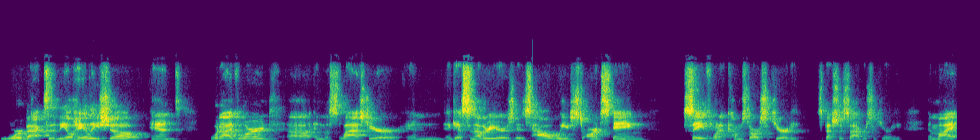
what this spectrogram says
We're back to the Neil Haley show. And what I've learned uh, in this last year and I guess in other years is how we just aren't staying safe when it comes to our security, especially cybersecurity. And my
